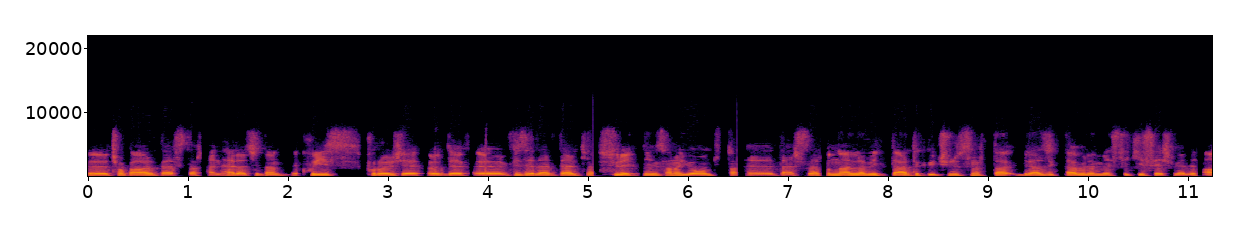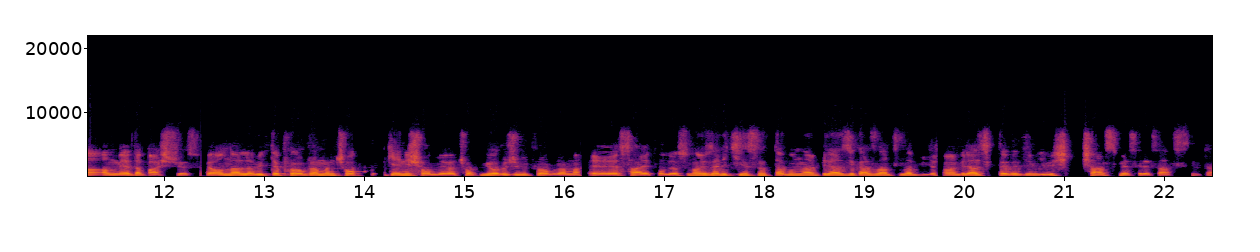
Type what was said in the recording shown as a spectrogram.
e, çok ağır dersler. Hani her açıdan e, quiz, proje, ödev, e, vizeler derken sürekli insana yoğun tutan e, dersler. Bunlarla birlikte artık 3. sınıfta birazcık daha böyle mesleki seçmeli almaya da başlıyorsun. Ve onlarla birlikte programın çok geniş oluyor. Çok yorucu bir programa e, sahip oluyorsun. O yüzden 2. sınıfta bunlar birazcık azaltılabilir. Ama birazcık da dediğim gibi şans meselesi aslında.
